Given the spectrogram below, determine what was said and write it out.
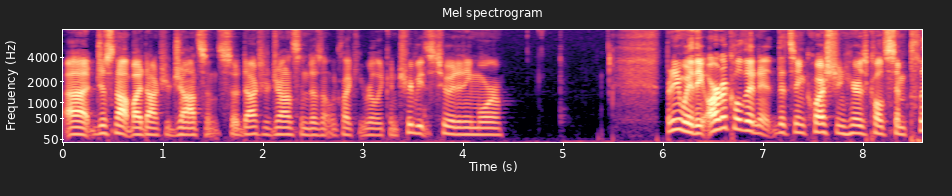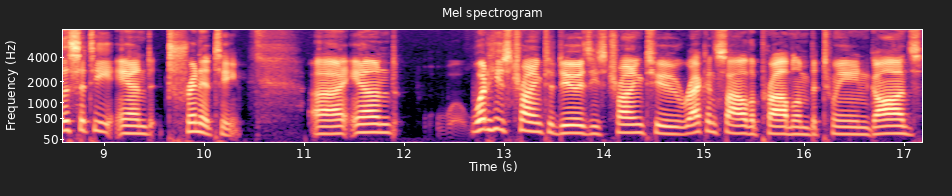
uh, just not by Dr. Johnson. So Dr. Johnson doesn't look like he really contributes to it anymore. But anyway, the article that, that's in question here is called Simplicity and Trinity. Uh, and what he's trying to do is he's trying to reconcile the problem between God's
